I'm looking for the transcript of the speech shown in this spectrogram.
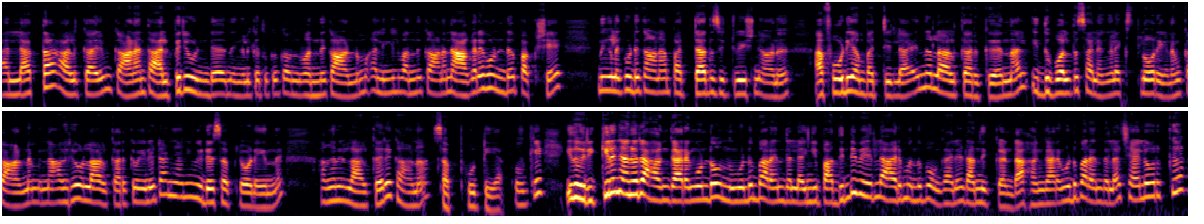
അല്ലാത്ത ആൾക്കാരും കാണാൻ താല്പര്യമുണ്ട്. നിങ്ങൾക്കതൊക്കെ വന്ന് കാണണം. അല്ലെങ്കിൽ വന്ന് കാണാൻ ആഗ്രഹമുണ്ട്. പക്ഷേ നിങ്ങളെ കൊണ്ട് കാണാൻ പറ്റാത്ത സിറ്റുവേഷനാണ് അഫോർഡ് ചെയ്യാൻ പറ്റില്ല എന്നുള്ള ആൾക്കാർക്ക്. എന്നാൽ ഇതുപോലത്തെ സ്ഥലങ്ങൾ എക്സ്പ്ലോർ ചെയ്യണം കാണണം എന്ന ആഗ്രഹമുള്ള ആൾക്കാർക്ക് വേണ്ടിയിട്ടാണ് ഞാൻ ഈ വീഡിയോസ് അപ്ലോഡ് ചെയ്യുന്നത്. അങ്ങനെയുള്ള ആൾക്കാർ കാണാൻ സപ്പോർട്ട് ചെയ്യുക. ഓക്കെ ഇതൊരിക്കലും ഞാനൊരു അഹങ്കാരം കൊണ്ടോ ഒന്നും കൊണ്ടും പറയുന്നതല്ല. ഇനിയിപ്പോൾ അതിന്റെ പേരിൽ ആരും വന്ന് പൊങ്കാല ഇടാൻ നിൽക്കണ്ട. അഹങ്കാരം കൊണ്ട് പറയുന്നതല്ല. ചിലവർക്ക്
